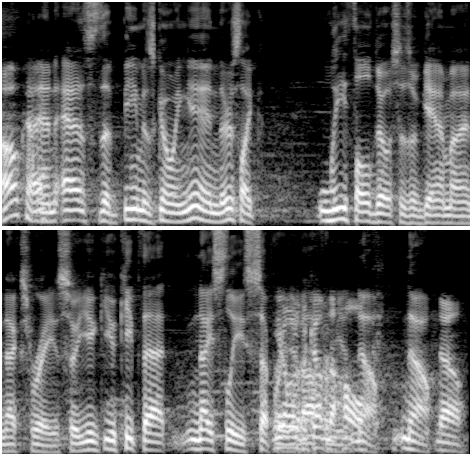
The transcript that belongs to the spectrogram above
Okay. And as the beam is going in, there's like lethal doses of gamma and X-rays, so you, you keep that nicely separated. wanna off become from the you. Hulk. No, no, no.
